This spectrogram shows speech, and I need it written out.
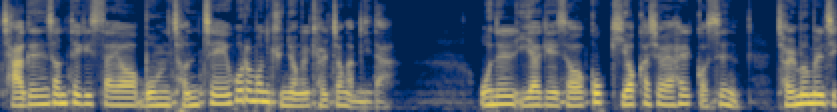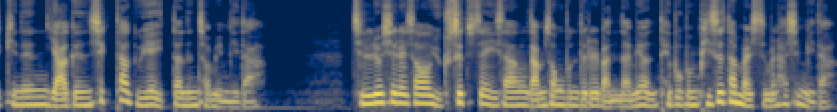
작은 선택이 쌓여 몸 전체의 호르몬 균형을 결정합니다. 오늘 이야기에서 꼭 기억하셔야 할 것은 젊음을 지키는 약은 식탁 위에 있다는 점입니다. 진료실에서 60세 이상 남성분들을 만나면 대부분 비슷한 말씀을 하십니다.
